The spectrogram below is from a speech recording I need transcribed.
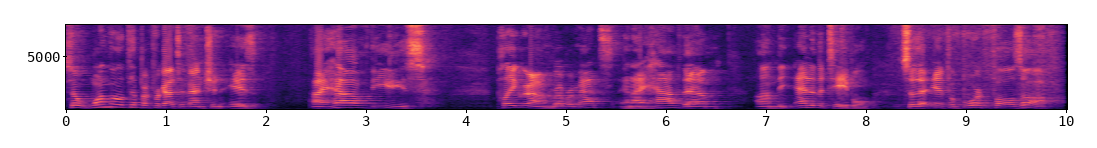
So one little tip I forgot to mention is I have these playground rubber mats and I have them on the end of the table so that if a board falls off,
